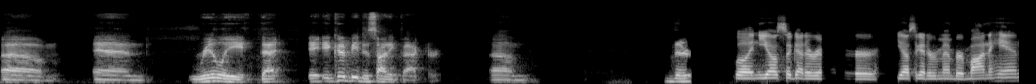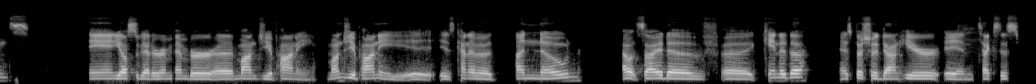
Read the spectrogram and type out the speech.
Um, and really, that it, it could be a deciding factor. Um, there. Well, and you also got to remember. You also got to remember Monahan's, and you also got to remember uh, Mangiapane. Mangiapane is kind of an unknown outside of uh, Canada, and especially down here in Texas.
